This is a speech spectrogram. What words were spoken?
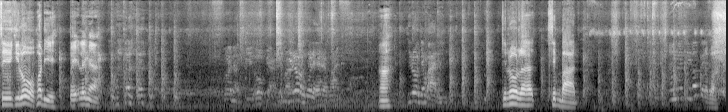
สี่กิโลพอดี เป๊ะเลยแม่กิโลเท่าไหร่ละบาทฮะกิโลจังบาทกิโลละสิบบาทเอาป่ะ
